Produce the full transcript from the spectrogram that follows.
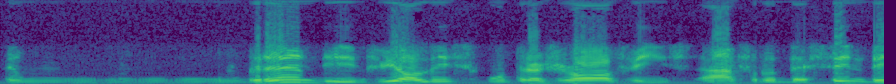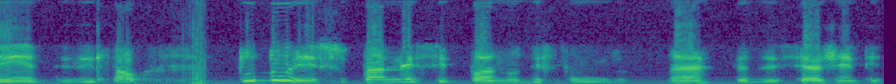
tem um, um grande violência contra jovens afrodescendentes e tal. Tudo isso está nesse pano de fundo, né? Quer dizer, se a gente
